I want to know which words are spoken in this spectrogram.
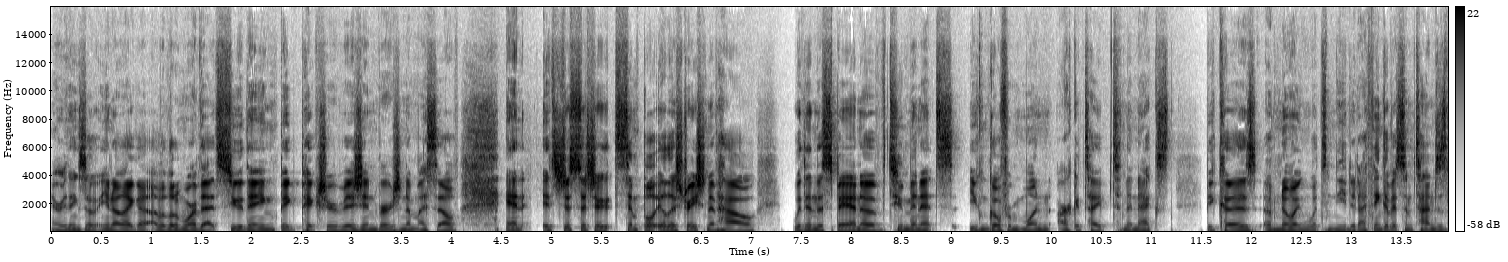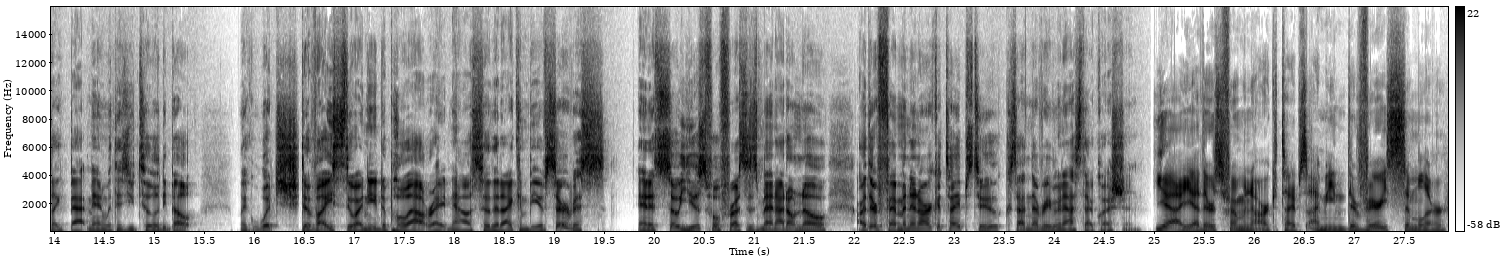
Everything's, you know, like a, a, little more of that soothing, big picture vision version of myself. And it's just such a simple illustration of how within the span of two minutes, you can go from one archetype to the next because of knowing what's needed. I think of it sometimes as like Batman with his utility belt. Like, which device do I need to pull out right now so that I can be of service? And it's so useful for us as men. I don't know, are there feminine archetypes too? Because I've never even asked that question. Yeah, yeah, there's feminine archetypes. I mean, they're very similar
